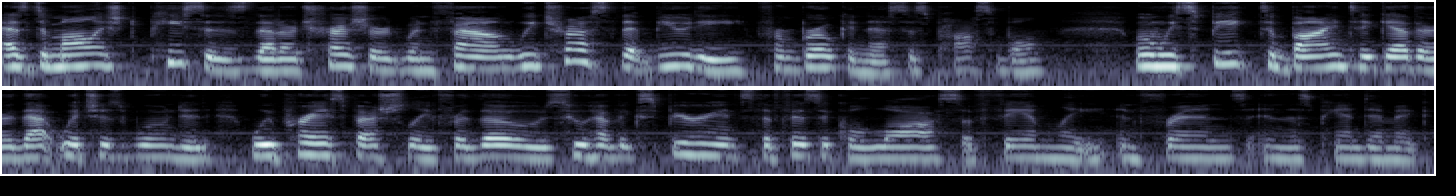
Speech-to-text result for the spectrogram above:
As demolished pieces that are treasured when found, we trust that beauty from brokenness is possible. When we speak to bind together that which is wounded, we pray especially for those who have experienced the physical loss of family and friends in this pandemic,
